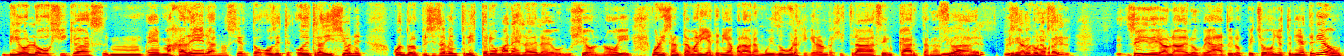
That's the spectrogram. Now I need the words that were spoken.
biológicas, mm, eh, majaderas, ¿no es cierto? O de, o de tradiciones, cuando precisamente la historia humana es la de la evolución, ¿no? Y bueno, y Santa María tenía palabras muy duras que quedaron registradas en cartas ah, privadas. a ver, ¿tenía alguna por ahí? Sí, hablaba de los beatos y los pechoños, tenía, tenía un,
